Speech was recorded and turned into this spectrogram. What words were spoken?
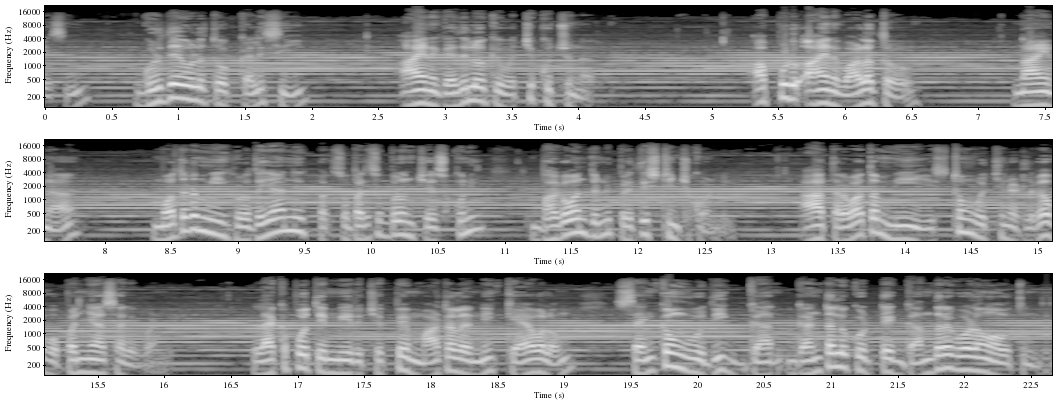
చేసి గురుదేవులతో కలిసి ఆయన గదిలోకి వచ్చి కూర్చున్నారు. అప్పుడు ఆయన వాళ్ళతో నాయన మొదట మీ హృదయాన్ని పరిశుభ్రం చేసుకుని భగవంతుని ప్రతిష్ఠించుకోండి. ఆ తర్వాత మీ ఇష్టం వచ్చినట్లుగా ఉపన్యాసాలు ఇవ్వండి. లేకపోతే మీరు చెప్పే మాటలన్నీ కేవలం శంఖం ఊది గ- గంటలు కొట్టే గందరగోళం అవుతుంది.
